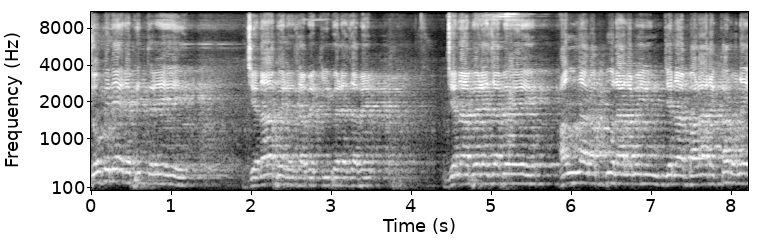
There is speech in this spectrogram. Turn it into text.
জমিনের ভিতরে জেনা বেড়ে যাবে, কি বেড়ে যাবে? জেনা বেড়ে যাবে, আল্লাহ রাব্বুল আলমিন জেনা বাড়ার কারণে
